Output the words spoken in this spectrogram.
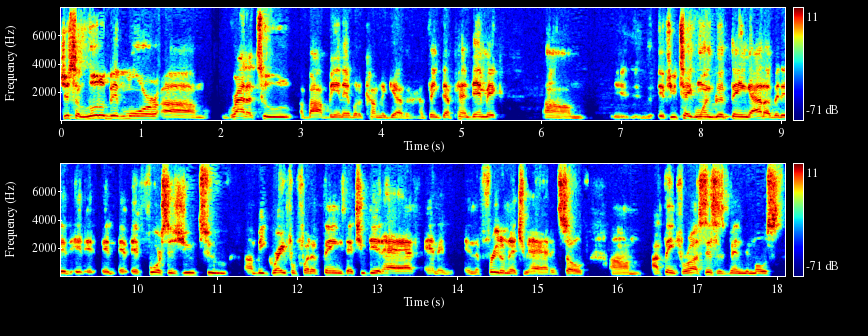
just a little bit more um, gratitude about being able to come together i think that pandemic um, if you take one good thing out of it, it it it, it forces you to um, be grateful for the things that you did have and in, in the freedom that you had. And so um, I think for us, this has been the most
